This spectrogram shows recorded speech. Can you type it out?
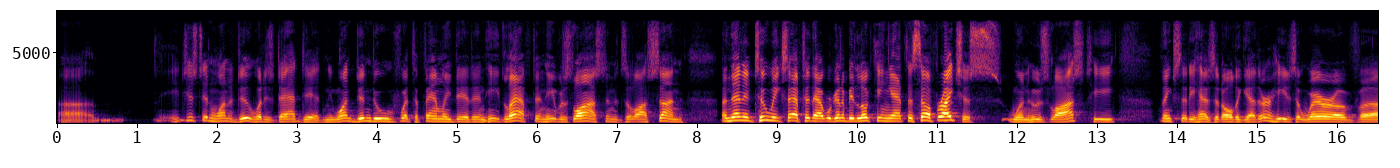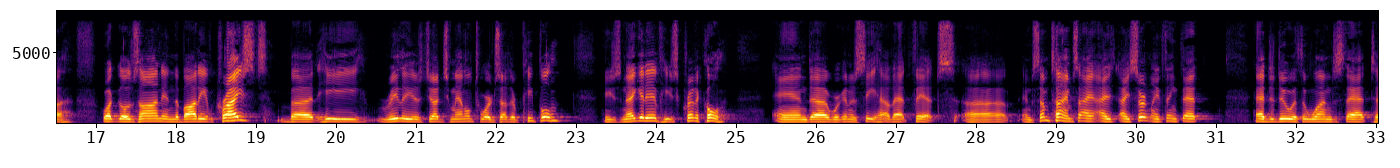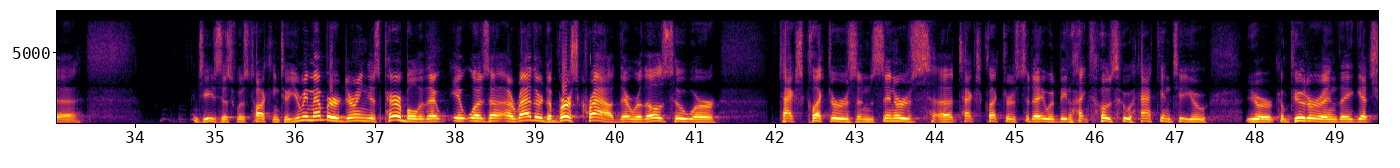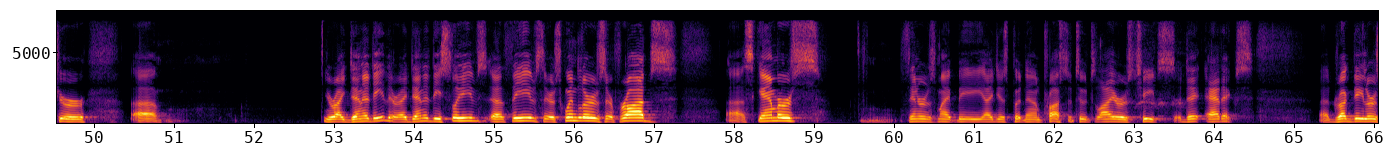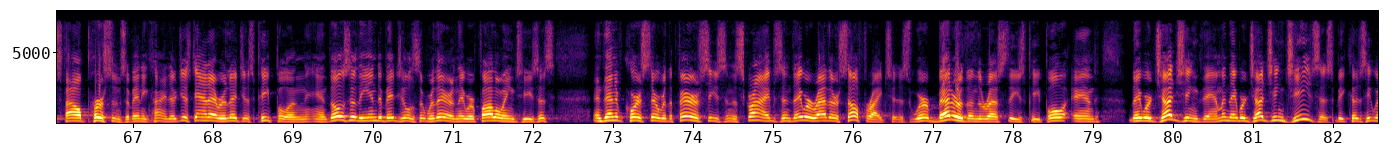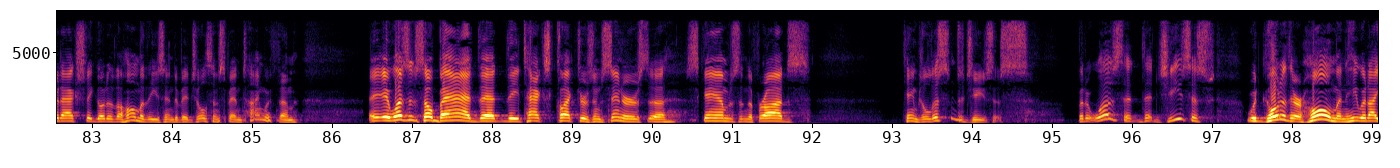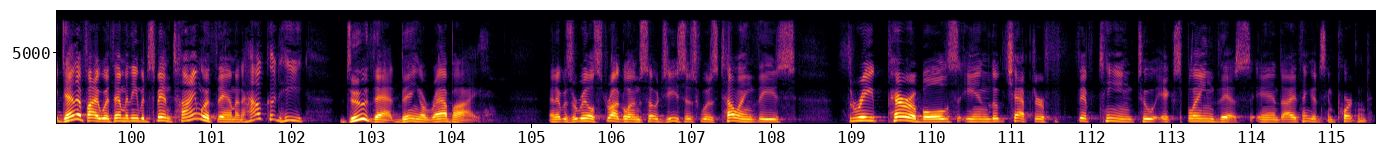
Uh, he just didn't want to do what his dad did, and he want, didn't do what the family did, and he left, and he was lost, and it's a lost son. And then in two weeks after that, we're going to be looking at the self righteous one who's lost. He thinks that he has it all together. He's aware of uh, what goes on in the body of Christ, but he really is judgmental towards other people. He's negative, he's critical, and uh, we're going to see how that fits. Uh, and sometimes I, I, I, certainly think that had to do with the ones that uh, Jesus was talking to. You remember during this parable that it was a, a, rather diverse crowd. There were those who were tax collectors and sinners. Uh, tax collectors today would be like those who hack into you, your computer and they get your uh, your identity. They're identity sleeves, uh, thieves, they're swindlers, they're frauds, uh, scammers. Sinners might be, I just put down prostitutes, liars, cheats, addicts, uh, drug dealers, foul persons of any kind. They're just anti religious people. And, and those are the individuals that were there, and they were following Jesus. And then, of course, there were the Pharisees and the scribes, and they were rather self righteous. We're better than the rest of these people. And they were judging them and they were judging Jesus because he would actually go to the home of these individuals and spend time with them. It wasn't so bad that the tax collectors and sinners, the scams and the frauds, came to listen to Jesus. But it was that, that Jesus would go to their home and he would identify with them and he would spend time with them. And how could he do that being a rabbi? And it was a real struggle. And so Jesus was telling these three parables in Luke chapter 15 to explain this, and I think it's important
